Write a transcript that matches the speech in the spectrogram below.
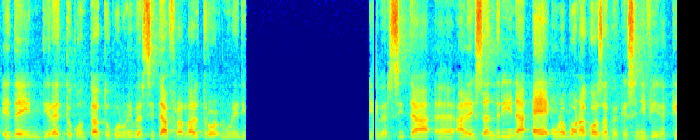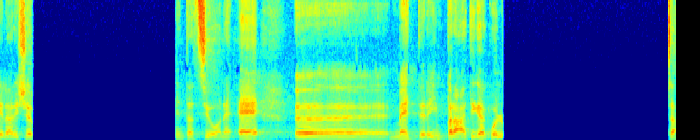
ed è in diretto contatto con l'università, fra l'altro lunedì Università eh, Alessandrina è una buona cosa perché significa che la ricerca è eh, mettere in pratica quello che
